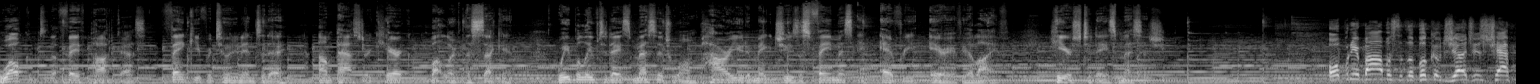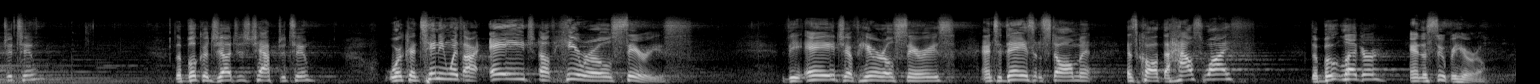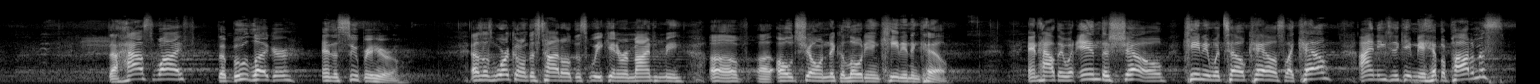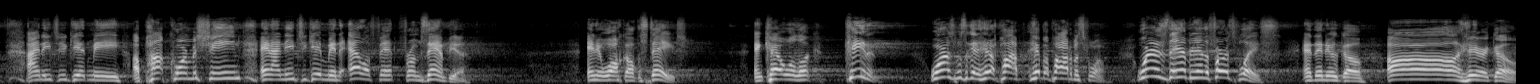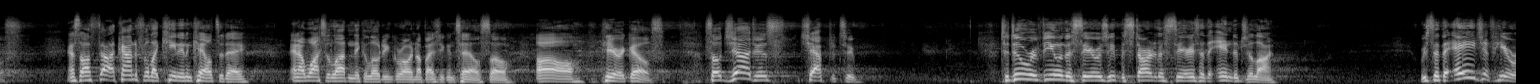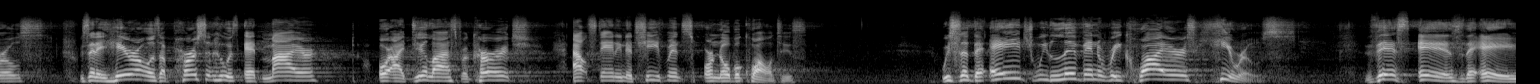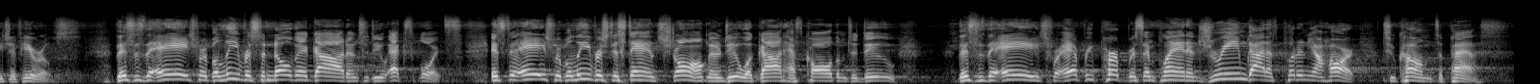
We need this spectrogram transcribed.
Welcome to the Faith Podcast. Thank you for tuning in today. I'm Pastor Kerrick Butler II. We believe today's message will empower you to make Jesus famous in every area of your life. Here's today's message. Open your Bibles to the book of Judges, chapter 2. The book of Judges, chapter 2. We're continuing with our Age of Heroes series. The Age of Heroes series. And today's installment is called The Housewife, The Bootlegger, and the Superhero. The Housewife, The Bootlegger, and the Superhero. As I was working on this title this weekend, it reminded me of an old show on Nickelodeon, Kenan and Kel and how they would end the show, Kenan would tell Kel, it's like, Kel, I need you to get me a hippopotamus, I need you to get me a popcorn machine, and I need you to get me an elephant from Zambia. And he'd walk off the stage. And Kel will look, Kenan, where am I supposed to get a hippop- hippopotamus from? Where is Zambia in the first place? And then he'll go, oh, here it goes. And so I, felt, I kind of feel like Kenan and Kel today. And I watched a lot of Nickelodeon growing up, as you can tell. So, oh, here it goes. So, Judges chapter 2. To do a review in the series, we started the series at the end of July. We said the age of heroes, we said a hero is a person who is admired or idealized for courage, outstanding achievements, or noble qualities. We said the age we live in requires heroes. This is the age of heroes. This is the age for believers to know their God and to do exploits. It's the age for believers to stand strong and do what God has called them to do. This is the age for every purpose and plan and dream God has put in your heart to come to pass.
